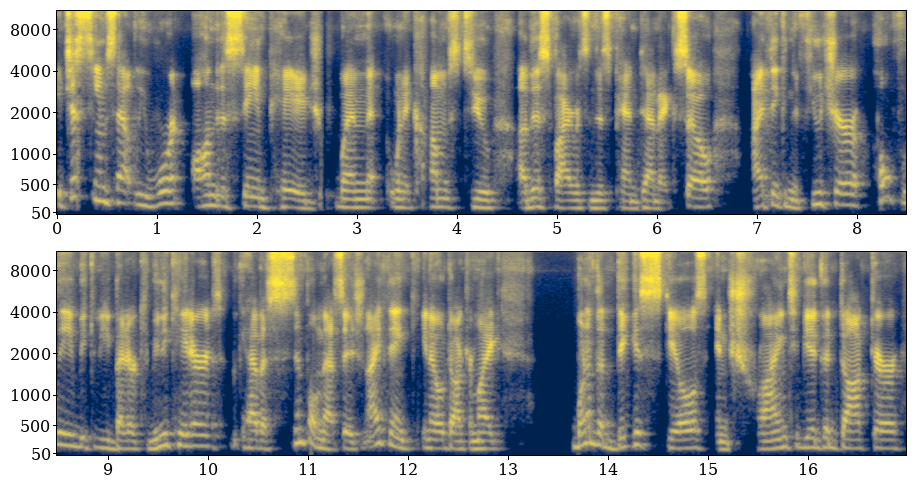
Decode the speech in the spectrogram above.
it just seems that we weren't on the same page when when it comes to uh, this virus and this pandemic. So I think in the future, hopefully, we can be better communicators. We can have a simple message, and I think you know, Dr. Mike, one of the biggest skills in trying to be a good doctor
